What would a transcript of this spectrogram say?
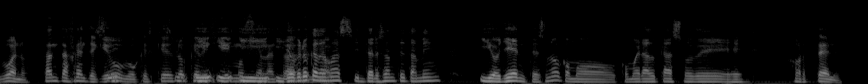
bueno, tanta gente que Sí. hubo, que es que es lo que y- dijimos y- en la y yo creo que blog. además interesante también y oyentes no como como era el caso de Hortel.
